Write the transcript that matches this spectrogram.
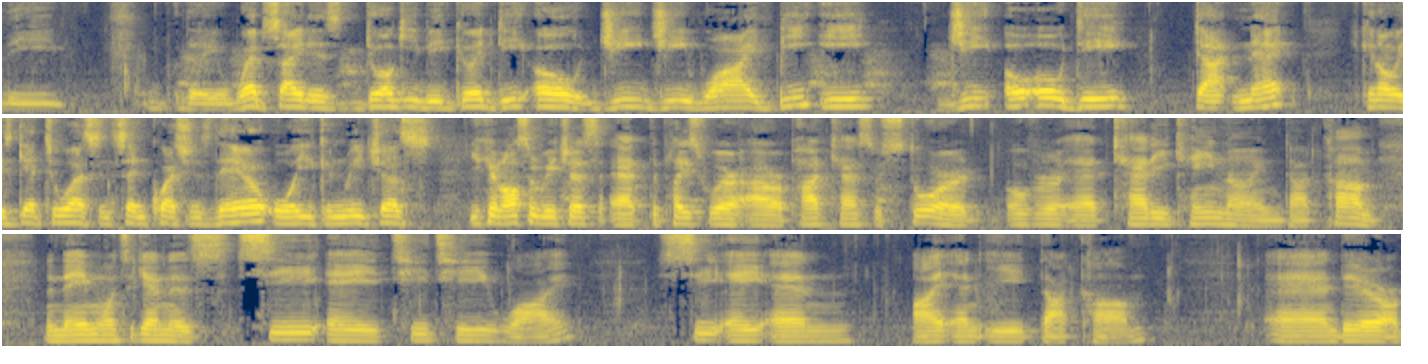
the the website is Doggy Be Good D O G G Y B E G O O D dot net. You can always get to us and send questions there, or you can reach us. You can also reach us at the place where our podcasts are stored over at cattycanine.com. The name, once again, is C A T T Y C A N I N E dot com. And there are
